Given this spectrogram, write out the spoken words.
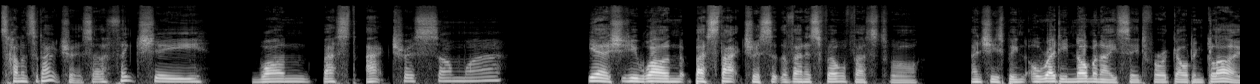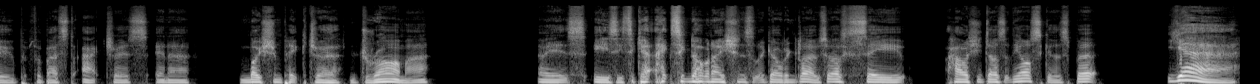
talented actress. I think she won Best Actress somewhere. Yeah, she won Best Actress at the Venice Film Festival, and she's been already nominated for a Golden Globe for Best Actress in a motion picture drama. I mean, it's easy to get acting nominations at the Golden Globe, so I'll see how she does at the Oscars. But yeah,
